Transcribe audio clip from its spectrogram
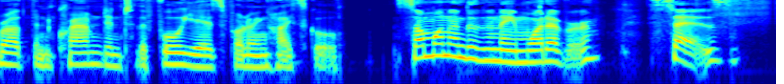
rather than crammed into the four years following high school. Someone under the name whatever says,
